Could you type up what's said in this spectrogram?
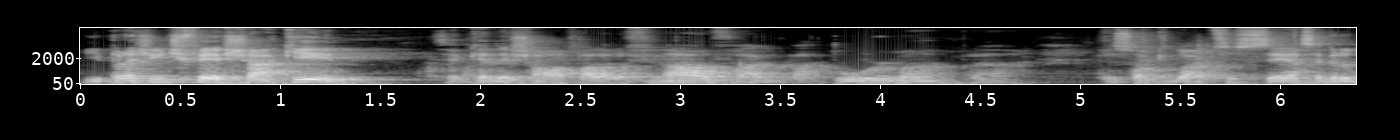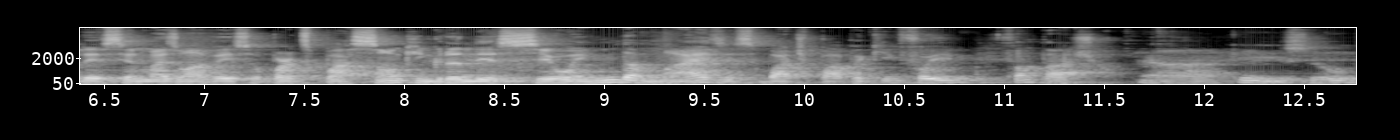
E pra gente fechar aqui, você quer deixar uma palavra final, Fábio, pra turma, pra pessoal aqui do Arco Sucesso, agradecendo mais uma vez sua participação, que engrandeceu ainda mais esse bate-papo aqui, que foi fantástico. Ah, que isso. Eu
